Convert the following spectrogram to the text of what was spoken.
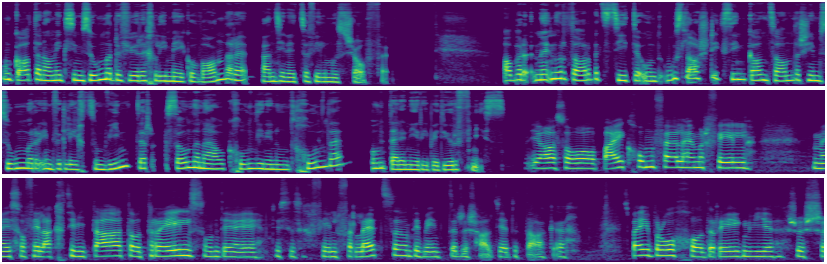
und geht dann im Sommer dafür ein bisschen mehr wandern, wenn sie nicht so viel arbeiten muss. Aber nicht nur die Arbeitszeiten und Auslastung sind ganz anders im Sommer im Vergleich zum Winter, sondern auch Kundinnen und Kunden und deren ihre Bedürfnisse. Ja, so Bike-Unfälle haben wir viel. Wir haben so viele Aktivitäten, auch Trails und die, die sich viel verletzen. Und im Winter ist halt jeden Tag ein Beinbruch oder irgendwie sonst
